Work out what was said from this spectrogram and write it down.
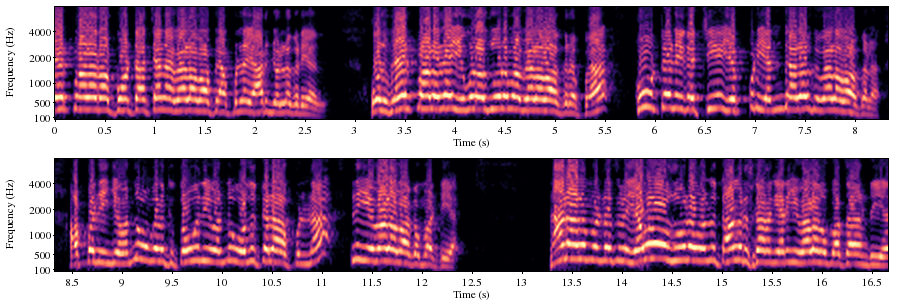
வேட்பாளராக போட்டாத்தான் நான் வேலை பார்ப்பேன் அப்படிலாம் யாரும் சொல்ல கிடையாது. ஒரு வேட்பாளரே இவ்வளவு தூரமா வேலை பார்க்குறப்ப கூட்டணி கட்சியை எப்படி எந்த அளவுக்கு வேலை பார்க்கணும்? அப்ப நீங்க வந்து உங்களுக்கு தொகுதி வந்து ஒதுக்கல அப்படின்னா நீங்க வேலை பார்க்க மாட்டீங்க நாடாளுமன்றத்தில் எவ்வளவு தூரம் வந்து காங்கிரஸ்காரங்க இறங்கி வேலை பார்த்தான்றிய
